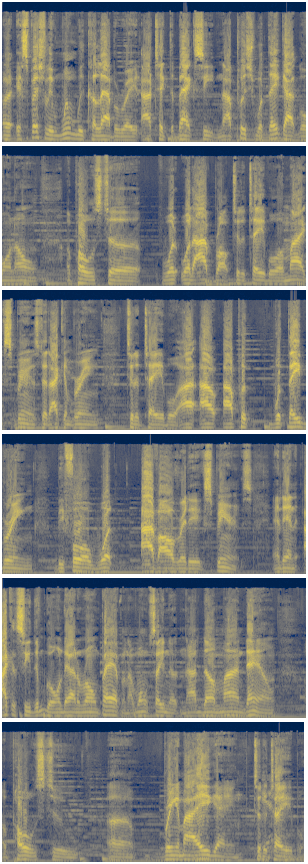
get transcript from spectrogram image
Uh, especially when we collaborate, I take the back seat and I push what they got going on, opposed to what what I brought to the table or my experience that I can bring to the table. I I, I put what they bring before what I've already experienced, and then I can see them going down the wrong path, and I won't say nothing. I dumb mine down, opposed to uh, bringing my A game to the Yeah. table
